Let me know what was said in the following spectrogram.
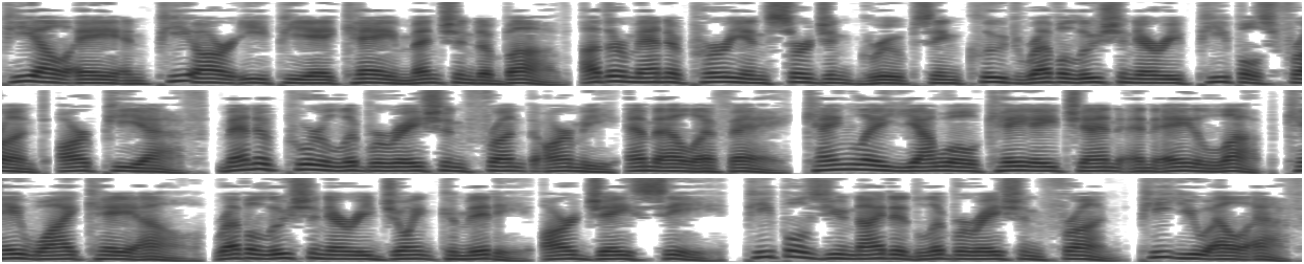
PLA and PREPAK mentioned above, other Manipuri insurgent groups include Revolutionary People's Front (RPF), Manipur Liberation Front Army (MLFA), Kanglei Yawol Kanna Lup (KYKL), Revolutionary Joint Committee (RJC), People's United Liberation Front (PULF),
